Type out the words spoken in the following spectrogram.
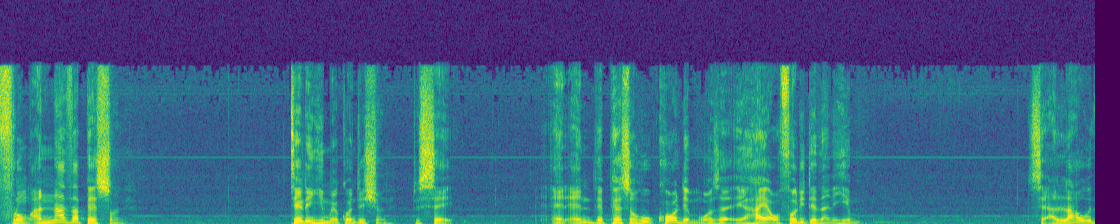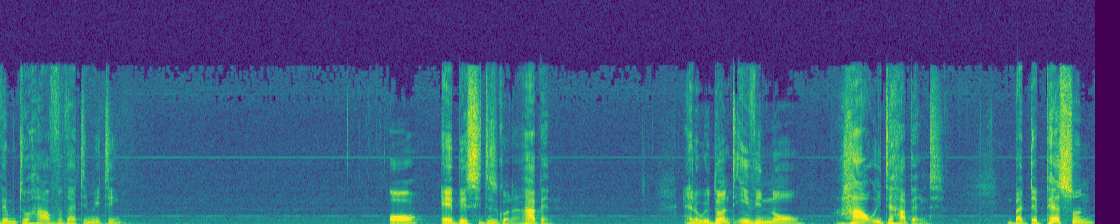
from another person telling him a condition to say, and, and the person who called him was a, a higher authority than him. Say, allow them to have that meeting, or ABC is going to happen. And we don't even know how it happened. But the person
